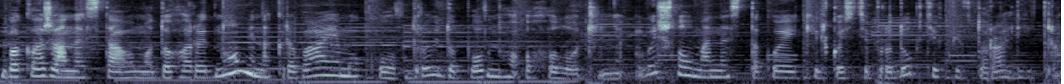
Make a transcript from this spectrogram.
Баклажани ставимо догори дном і накриваємо ковдрою до повного охолодження. Вийшло у мене з такої кількості продуктів 1,5 літра.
